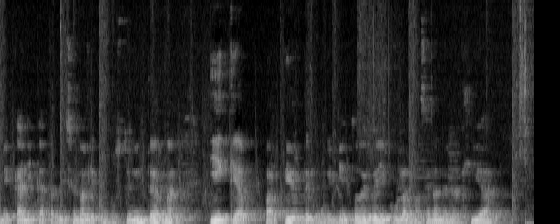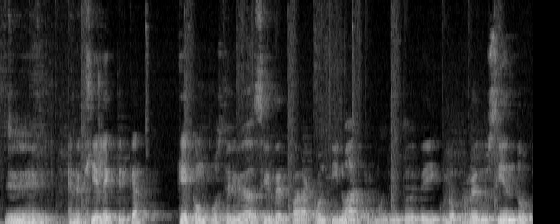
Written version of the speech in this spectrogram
mecánica tradicional de combustión interna y que a partir del movimiento del vehículo almacenan energía, eh, energía eléctrica que con posterioridad sirve para continuar el movimiento del vehículo reduciendo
